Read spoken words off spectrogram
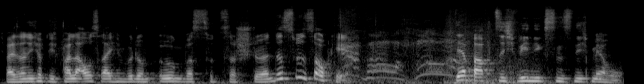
Ich weiß auch nicht, ob die Falle ausreichen würde, um irgendwas zu zerstören. Das ist okay. Der bufft sich wenigstens nicht mehr hoch.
